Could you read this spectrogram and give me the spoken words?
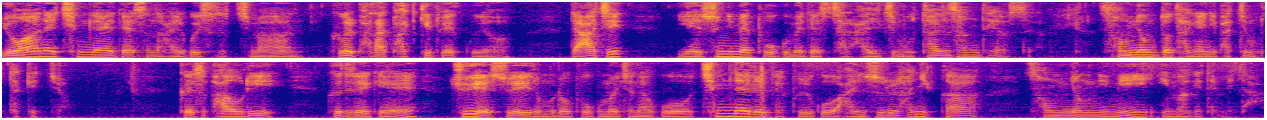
요한의 침례에 대해서는 알고 있었지만 그걸 받아 받기도 했고요. 근데 아직 예수님의 복음에 대해서 잘 알지 못하는 상태였어요. 성령도 당연히 받지 못했겠죠. 그래서 바울이 그들에게 주 예수의 이름으로 복음을 전하고 침례를 베풀고 안수를 하니까 성령님이 임하게 됩니다.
